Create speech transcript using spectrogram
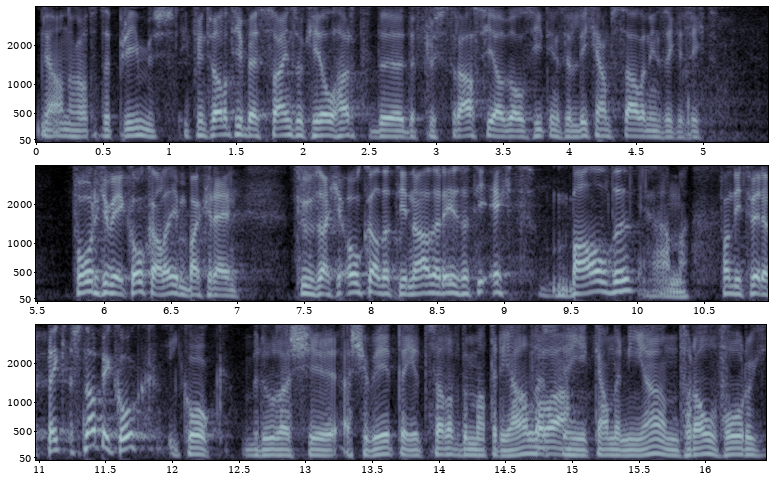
ja, nog altijd de primus. Ik vind wel dat je bij Sainz ook heel hard de, de frustratie al wel ziet in zijn lichaamstaal en in zijn gezicht. Vorige week ook al hè, in Bahrein. Toen zag je ook al dat hij na de race dat hij echt baalde Ja, maar van die tweede plek. Snap ik ook. ik ook. Ik bedoel, als je, als je weet dat je hetzelfde materiaal hebt en je kan er niet aan. Vooral vorige,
